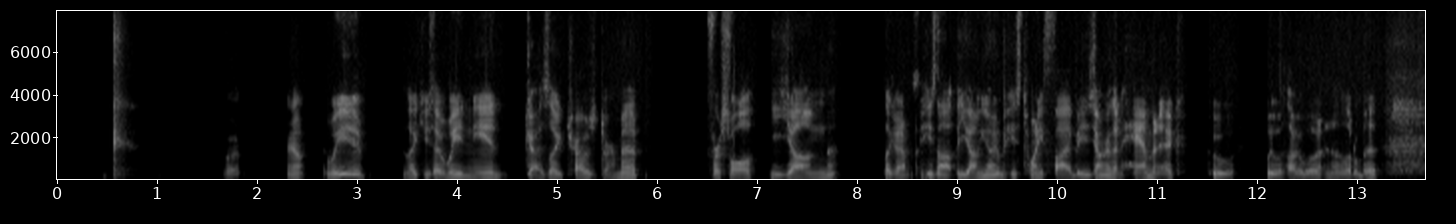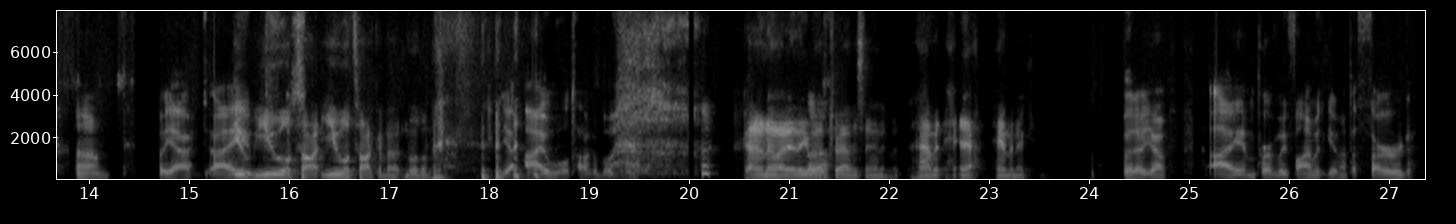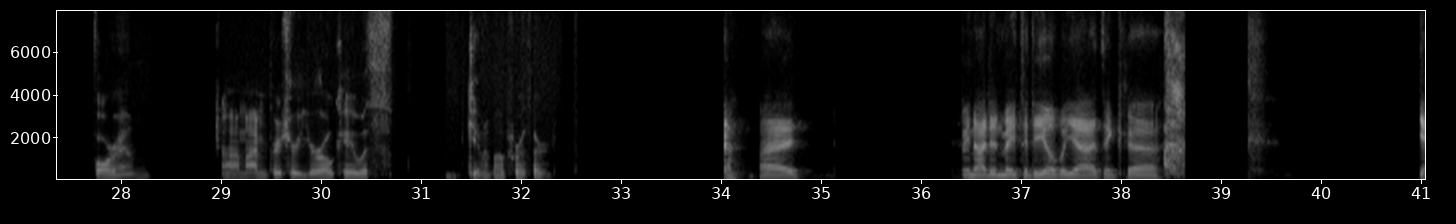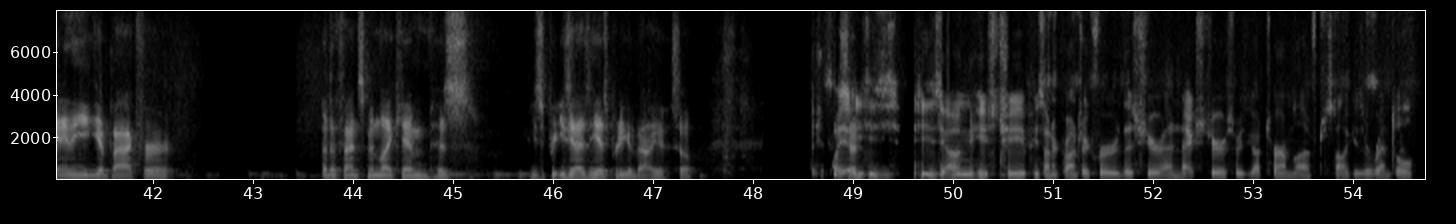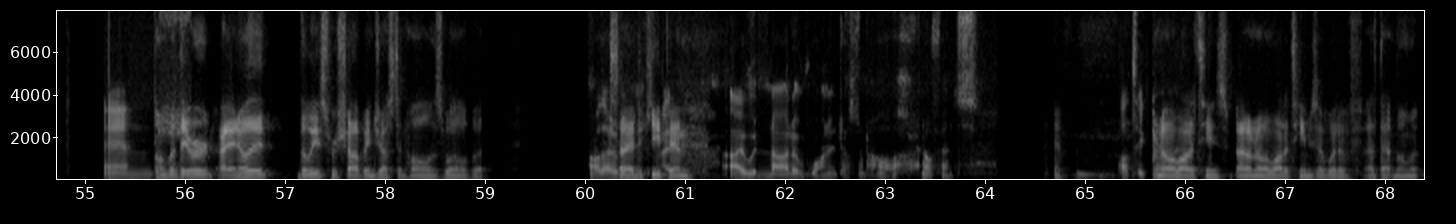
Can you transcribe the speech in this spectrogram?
But you know, we like you said, we need guys like Travis Dermott. First of all, young. Like um, he's not young, young, but he's 25. But he's younger than Hamonic, who we will talk about in a little bit. Um, but yeah, I You you will talk. You will talk about a little bit. yeah, I will talk about. I don't know anything about Ugh. Travis Hammond. Hammond yeah, Hammond. But uh, yeah, I am perfectly fine with giving up a third for him. Um, I'm pretty sure you're okay with giving him up for a third. Yeah, I. I mean, I didn't make the deal, but yeah, I think uh, anything you can get back for a defenseman like him is he's pre- he has he has pretty good value. So Well, yeah, he's he's young, he's cheap, he's under contract for this year and next year, so he's got term left. It's not like he's a rental. And Oh, but they were. I know that the Leafs were shopping Justin Holl as well, but oh, that decided to keep I, him. I would not have wanted Justin Holl. No offense. Yeah. I'll take. I don't know a lot of teams. I don't know a lot of teams that would have at that moment.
